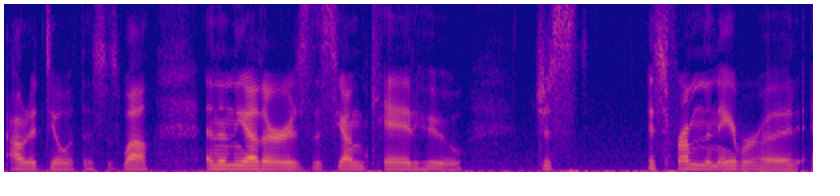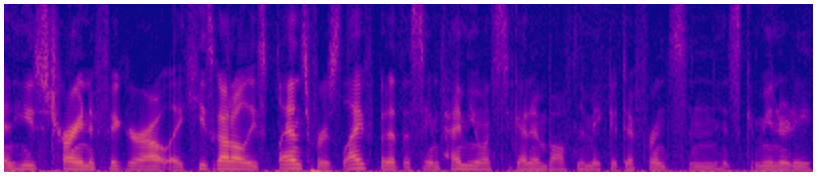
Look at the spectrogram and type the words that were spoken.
how to deal with this as well. And then the other is this young kid who just is from the neighborhood and he's trying to figure out like he's got all these plans for his life but at the same time he wants to get involved and make a difference in his community.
